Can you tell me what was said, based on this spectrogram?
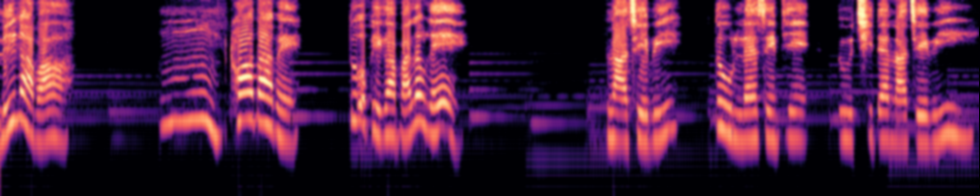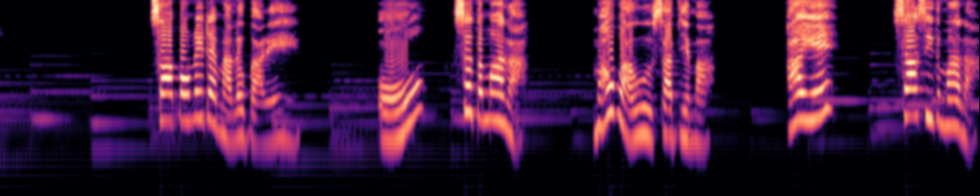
လေးလာပါอืมထွားသားပဲသူ့အဖေကဘာလုပ်လဲလာချေပြီသူ့လမ်းစဉ်ဖြင့်သူချီတက်လာချေပြီစာပုံနှိပ်တိုက်မှာလုပ်ပါတယ်။အော် စက်သမားလားမဟုတ်ပါဘူးစာပြင်ပါ။ဘာရဲ့စာစီသမားလား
